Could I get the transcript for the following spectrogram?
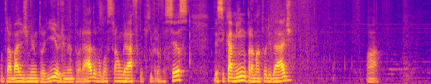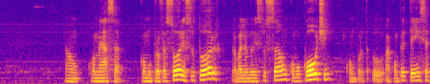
o trabalho de mentoria ou de mentorado. vou mostrar um gráfico aqui para vocês desse caminho para a maturidade. Ó. Então, começa como professor, instrutor, trabalhando a instrução, como coaching, a competência,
